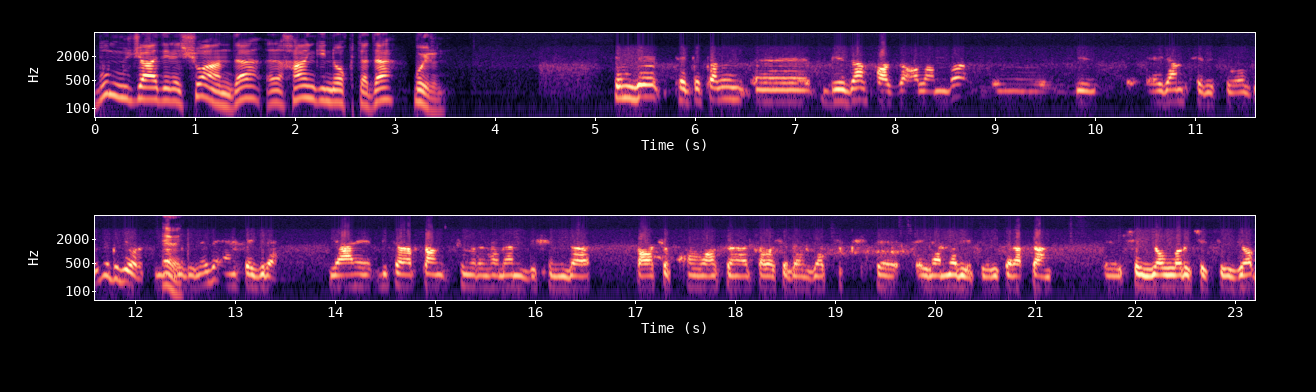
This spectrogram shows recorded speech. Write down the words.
Bu mücadele şu anda e, hangi noktada? Buyurun. Şimdi PKK'nın e, birden fazla alanda e, bir eylem serisi olduğunu biliyoruz. Evet. Bu de entegre. Yani bir taraftan sınırın hemen dışında daha çok konvansiyonel savaşa benzer işte eylemler yapıyor. Bir taraftan e, şey yolları çekiyor,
